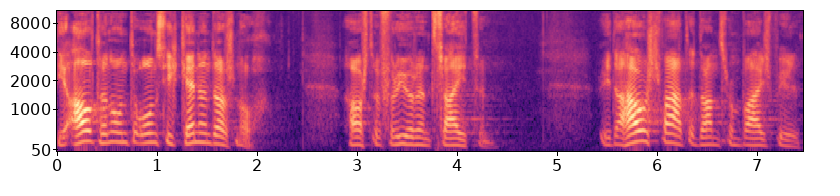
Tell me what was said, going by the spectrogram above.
Die Alten unter uns, die kennen das noch aus den früheren Zeiten wie der Hausvater dann zum Beispiel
